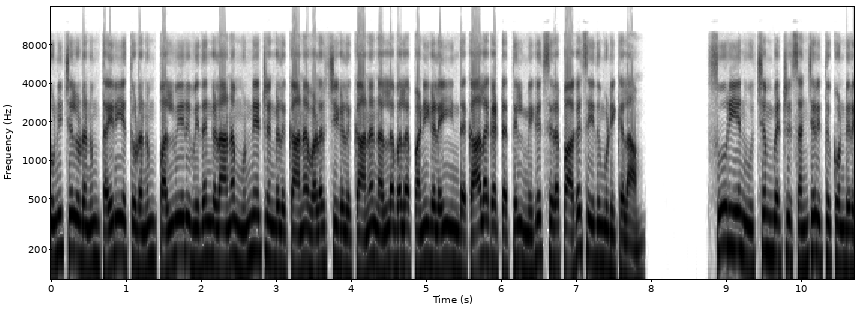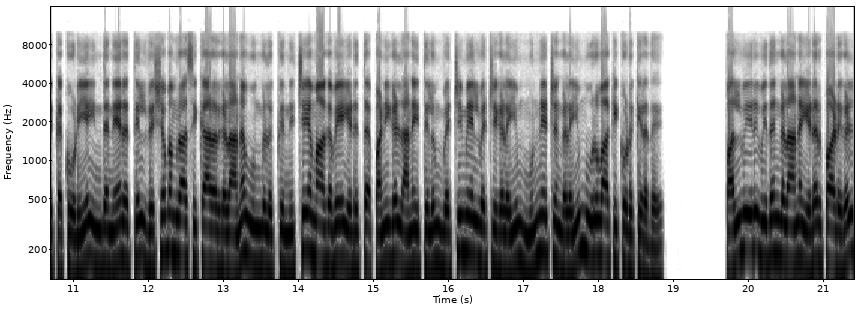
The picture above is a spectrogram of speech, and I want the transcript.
துணிச்சலுடனும் தைரியத்துடனும் பல்வேறு விதங்களான முன்னேற்றங்களுக்கான வளர்ச்சிகளுக்கான நல்லபல பணிகளை இந்த காலகட்டத்தில் மிகச் சிறப்பாக செய்து முடிக்கலாம். சூரியன் உச்சம் பெற்று சஞ்சரித்துக் கொண்டிருக்கக்கூடிய இந்த நேரத்தில் ரிஷபம் ராசிக்காரர்களான உங்களுக்கு நிச்சயமாகவே எடுத்த பணிகள் அனைத்திலும் வெற்றிமேல் வெற்றிகளையும் முன்னேற்றங்களையும் உருவாக்கிக் கொடுக்கிறது. பல்வேறு விதங்களான இடர்பாடுகள்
